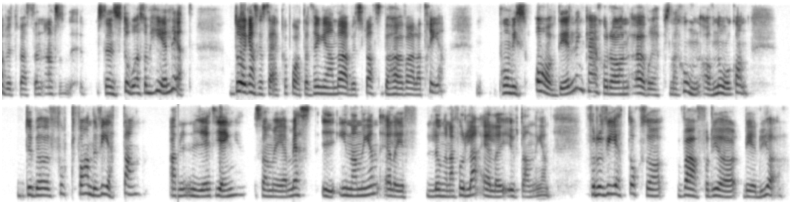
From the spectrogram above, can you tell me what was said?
arbetsplatsen, alltså den stora som helhet, då är jag ganska säker på att en fungerande arbetsplats behöver alla tre. På en viss avdelning kanske du har en överrepresentation av någon. Du behöver fortfarande veta att ni är ett gäng som är mest i inandningen eller i lungorna fulla eller i utandningen. För du vet också varför du gör det du gör.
